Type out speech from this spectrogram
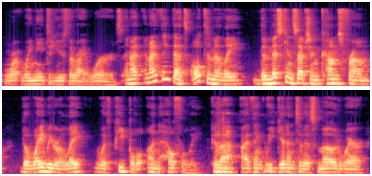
we need to use the right words. And I, and I think that's ultimately the misconception comes from the way we relate with people unhealthily. Because mm-hmm. I, I think we get into this mode where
